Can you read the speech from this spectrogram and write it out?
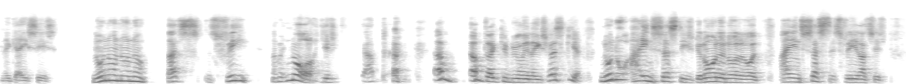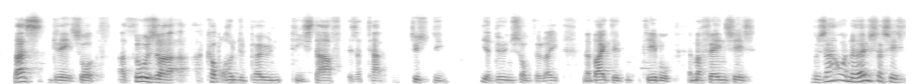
and the guy says, "No, no, no, no, that's it's free." I went, "No, you." I'm, I'm, I'm drinking really nice whiskey. here." No, no, I insist. He's going on and on and on. I insist it's free. And I says, that's great. So I throws a, a couple of hundred pound to staff as a tip, just to, you're doing something right. And I back to the table, and my friend says, "Was that on the house?" I says,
